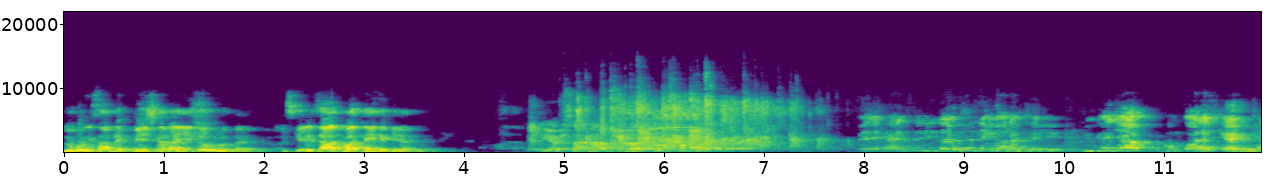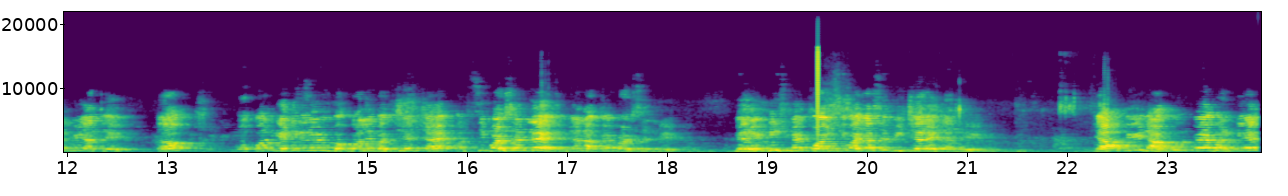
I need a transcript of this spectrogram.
लोगों के सामने पेश करना ये ज़रूर होता है। इसके लिए जात पात नहीं देखी जाती। चलिए अफसाना अपनी बात मेरे ख्याल से रिजर्वेशन नहीं होना चाहिए। क्योंकि जब हम कॉलेज के एडमिशन में जाते तब ओपन कैटेगरी वाले बच्चे चाहे 80 परसेंट ले या 90 परसेंट ले मेरिट लिस्ट में पॉइंट की वजह से पीछे रह जाते या फिर लाखों रुपए भर के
